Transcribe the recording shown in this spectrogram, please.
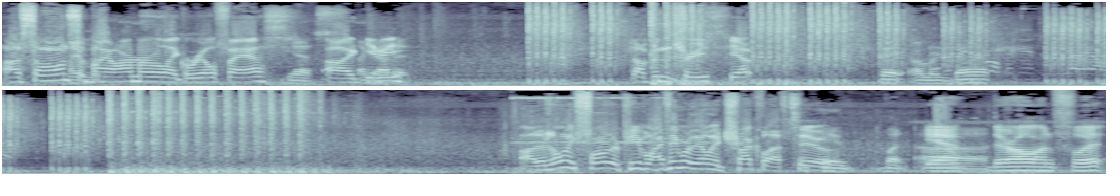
Uh, someone wants to buy armor like real fast. Yes, Uh, I give got me it. Up in the trees. Yep. Okay, armor's back. Oh, there's only four other people. I think we're the only truck left too. Okay, but uh, Yeah, they're all on foot.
